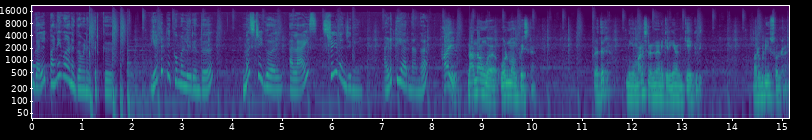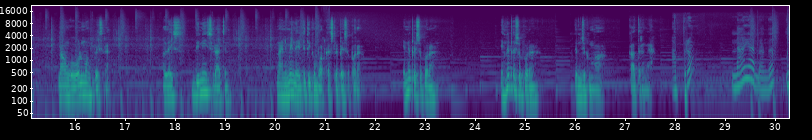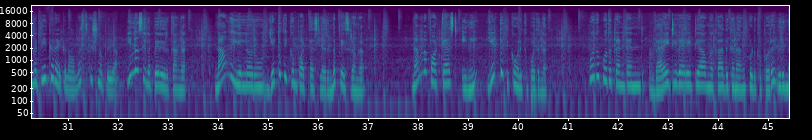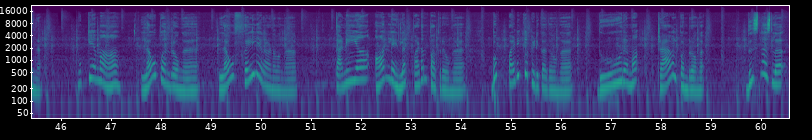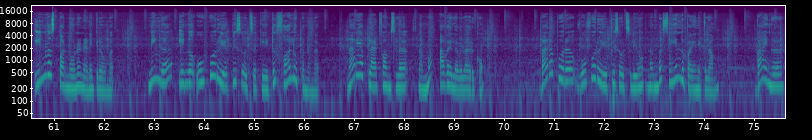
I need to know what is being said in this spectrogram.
உங்கள் பணிவான கவனத்திற்கு எட்டு திக்குமல் இருந்து மிஸ்ட்ரி கேர்ள் அலைஸ் ஸ்ரீரஞ்சினி. அடுத்து யார் நாங்க? ஹாய் நான் தான் உங்கள் ஓல்மாங் பேசுகிறேன் பிரதர் நீங்கள் மனசில் என்ன நினைக்கிறீங்கன்னு எனக்கு கேட்குது மறுபடியும் சொல்கிறேன் நான் உங்கள் ஓல்மாங் பேசுகிறேன் அலைஸ் தினேஷ் ராஜன். நான் இனிமேல் இந்த எட்டு திக்கும் பாட்காஸ்ட்டில் பேச போகிறேன் என்ன பேச போகிறேன் என்ன பேச போகிறேன் தெரிஞ்சுக்குமா? காத்துருங்க. அப்புறம்? நான் யார் நாங்க உங்க டீக்கர் எக்கனாமிஸ்ட் விஷ்ணுபிரியா இன்னும் சில பேர் இருக்காங்க. நாங்க எல்லோரும் எட்டு திக்கும் பாட்காஸ்ட்ல இருந்து பேசுறோங்க. நம்ம பாட்காஸ்ட் இனி எட்டு திக்கும் ஒழிக்க போதுங்க. புது புது கண்டென்ட் வெரைட்டி வெரைட்டியா உங்க காதுக்கு நாங்க கொடுக்க போற விருந்துங்க. முக்கியமா லவ் பண்றவங்க லவ் ஃபெயிலியர் ஆனவங்க தனியா ஆன்லைன்ல படம் பார்க்குறவங்க புக் படிக்க பிடிக்காதவங்க தூரமாக ட்ராவல் பண்ணுறவங்க பிஸ்னஸில் இன்வெஸ்ட் பண்ணோன்னு நினைக்கிறவங்க. நீங்கள் எங்கள் ஒவ்வொரு எபிசோட்ஸை கேட்டு ஃபாலோ பண்ணுங்கள் நிறைய பிளாட்ஃபார்ம்ஸில் நம்ம அவைலபிளாக இருக்கோம். வரப்போகிற ஒவ்வொரு எபிசோட்ஸ்லேயும் நம்ம சேர்ந்து பயணிக்கலாம். பாய்ங்க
